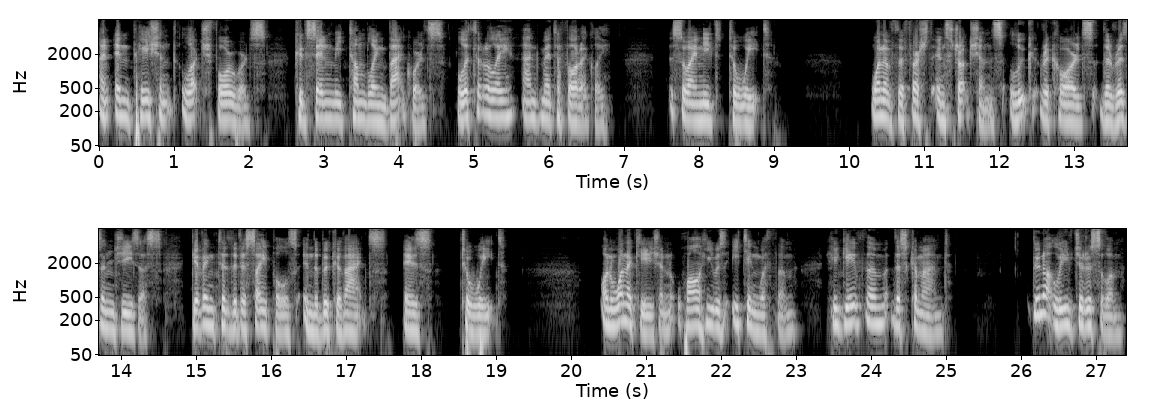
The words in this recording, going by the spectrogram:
An impatient lurch forwards could send me tumbling backwards, literally and metaphorically. So I need to wait. One of the first instructions Luke records the risen Jesus giving to the disciples in the book of Acts is to wait. On one occasion, while he was eating with them, he gave them this command Do not leave Jerusalem,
